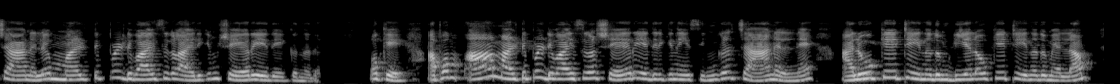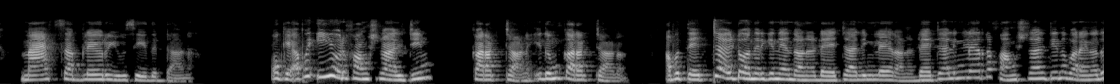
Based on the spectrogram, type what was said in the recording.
ചാനൽ മൾട്ടിപ്പിൾ ഡിവൈസുകളായിരിക്കും ഷെയർ ചെയ്തേക്കുന്നത്. ഓക്കെ അപ്പം ആ മൾട്ടിപ്പിൾ ഡിവൈസുകൾ ഷെയർ ചെയ്തിരിക്കുന്ന ഈ സിംഗിൾ ചാനലിനെ അലോക്കേറ്റ് ചെയ്യുന്നതും ഡിയലോക്കേറ്റ് ചെയ്യുന്നതും എല്ലാം മാക്സ് സപ്ലയർ യൂസ് ചെയ്തിട്ടാണ്. ഓക്കെ അപ്പൊ ഈ ഒരു ഫംഗ്ഷനാലിറ്റിയും കറക്റ്റ് ആണ്. ഇതും കറക്റ്റ് ആണ്. അപ്പൊ തെറ്റായിട്ട് വന്നിരിക്കുന്ന എന്താണ്? ഡേറ്റ ലിങ്ക് ലെയർ ആണ്. ഡേറ്റ ലിങ്ക് ലെയറിന്റെ ഫംഗ്ഷനാലിറ്റി എന്ന് പറയുന്നത്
